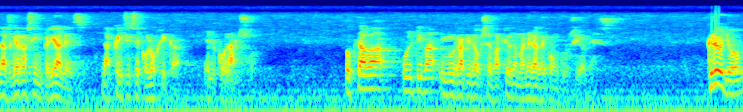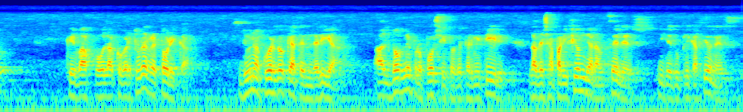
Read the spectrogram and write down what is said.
las guerras imperiales, la crisis ecológica, el colapso. Octava, última y muy rápida observación a manera de conclusiones. Creo yo que bajo la cobertura retórica de un acuerdo que atendería al doble propósito de permitir la desaparición de aranceles y de duplicaciones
